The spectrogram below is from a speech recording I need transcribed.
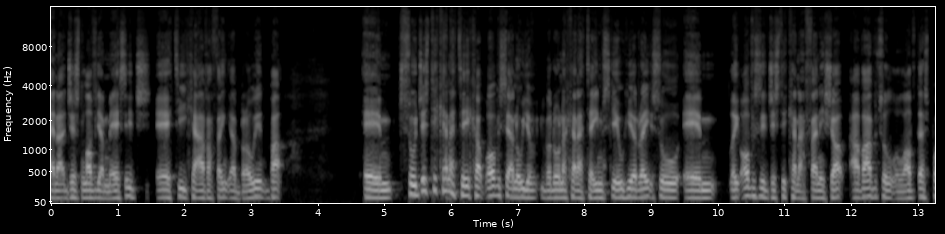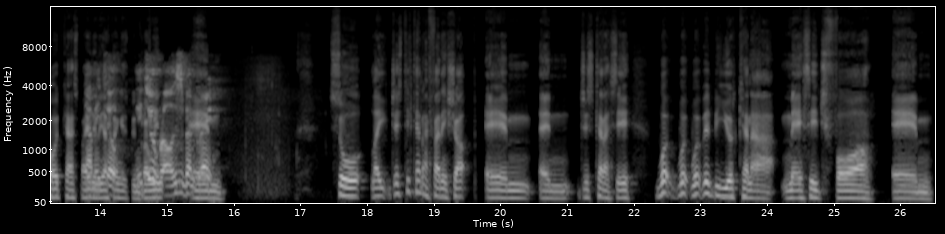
and I just love your message, uh, TCAV. I think you're brilliant. But um, so just to kind of take up, obviously, I know you we're on a kind of time scale here, right? So, um, like, obviously, just to kind of finish up, I've absolutely loved this podcast. By yeah, the way, too. I think it's been me brilliant. Too, bro. This has been great. Um, so, like, just to kind of finish up, um, and just kind of say what what what would be your kind of message for um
